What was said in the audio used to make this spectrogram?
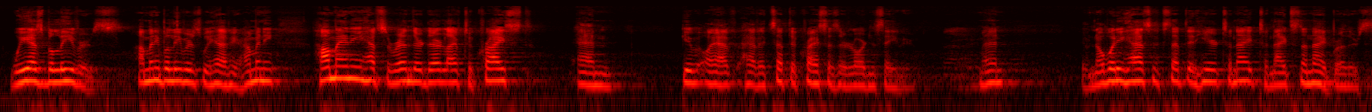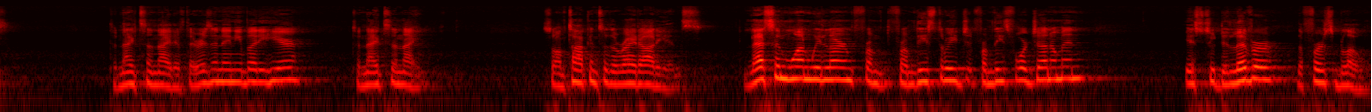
we as believers, how many believers we have here? How many, how many have surrendered their life to Christ and give, have, have accepted Christ as their Lord and Savior? Amen. If nobody has accepted here tonight, tonight's the night, brothers. Tonight's the night. If there isn't anybody here, tonight's the night. So I'm talking to the right audience. Lesson one we learned from, from these three from these four gentlemen is to deliver the first blow.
